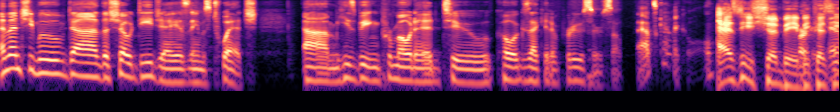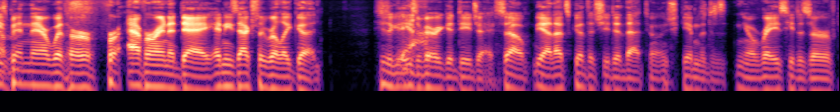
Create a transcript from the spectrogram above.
And then she moved uh, the show DJ. His name is Twitch. Um, he's being promoted to co-executive producer. So that's kind of cool. As he should be, For because he's been there with her forever and a day, and he's actually really good. He's a, he's a very good DJ. So yeah, that's good that she did that to him. She gave him the you know raise he deserved.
